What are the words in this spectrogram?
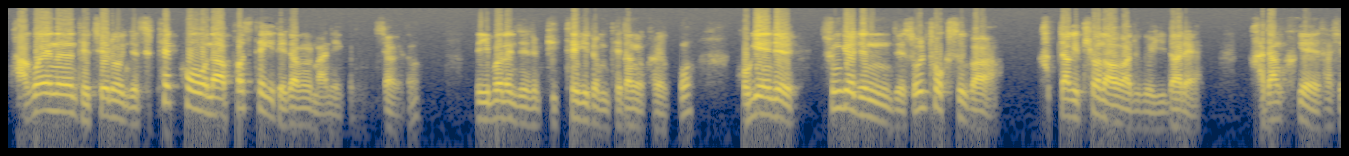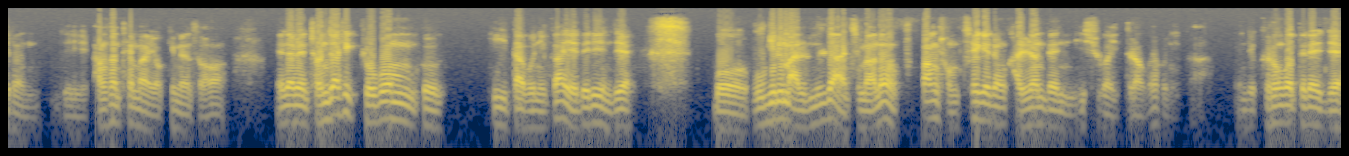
과거에는 대체로 이제 스페코나 퍼스텍이 대장을 많이 했거든요 시장에서. 근데 이번에 이제 빅텍이 좀 대장 역할을 했고 거기에 이제 숨겨진 이제 솔트웍스가 갑자기 튀어나와가지고 이달에 가장 크게 사실은 이제 방산 테마에 엮이면서 왜냐면 전자식 교범 그이 있다 보니까 얘들이 이제 뭐 무기를 만들지 않지만은 국방 정책에 좀 관련된 이슈가 있더라고요 보니까 이제 그런 것들에 이제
